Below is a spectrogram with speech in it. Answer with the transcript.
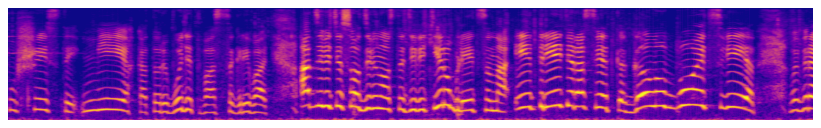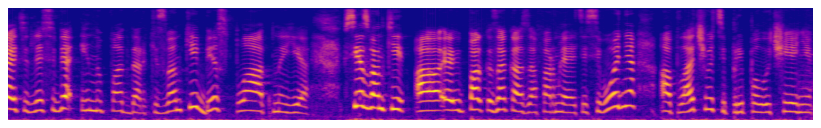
пушистый мех, который будет вас согревать. От 999 рублей цена. И третья расцветка, голубой цвет. Выбирайте для себя и на подарки. Звонки бесплатные. Все звонки, а, э, заказы оформляйте сегодня, оплачивайте при получении.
